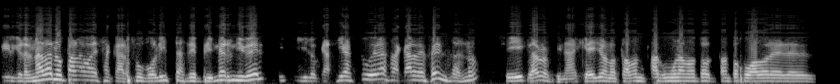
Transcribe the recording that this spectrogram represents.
El Granada no paraba de sacar futbolistas de primer nivel y, y lo que hacías tú era sacar defensas, ¿no? Sí, claro, al final es que ellos no estaban acumulando tantos jugadores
